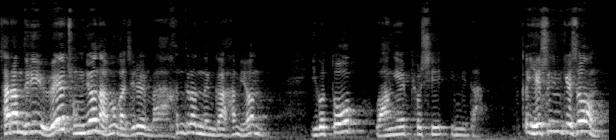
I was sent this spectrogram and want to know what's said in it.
사람들이 왜 종려 나무 가지를 막 흔들었는가 하면 이것도 왕의 표시입니다. 그러니까 예수님께서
